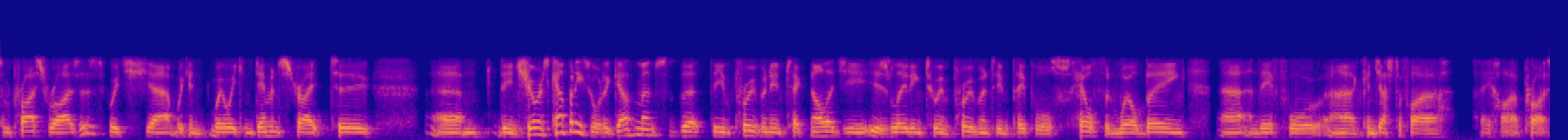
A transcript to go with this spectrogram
some price rises, which uh, we can where we can demonstrate to um, the insurance companies or to governments that the improvement in technology is leading to improvement in people's health and well-being, uh, and therefore can justify a higher price.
